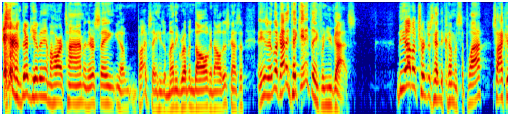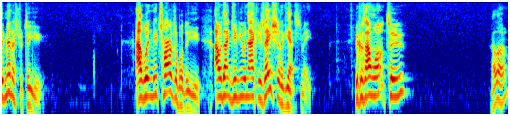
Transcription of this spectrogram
they're giving him a hard time and they're saying, you know, probably saying he's a money grubbing dog and all this kind of stuff. And he said, Look, I didn't take anything from you guys. The other churches had to come and supply so I could minister to you. I wouldn't be chargeable to you. I would not give you an accusation against me because I want to, hello,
